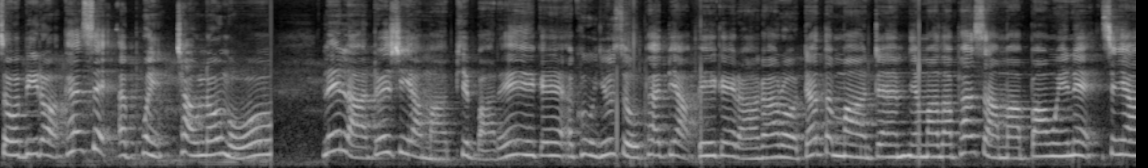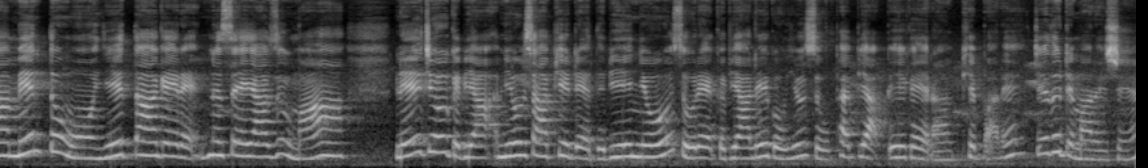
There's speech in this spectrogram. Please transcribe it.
ဆိုပြီးတော့ခက်စစ်အဖွင့်6လုံးကို လေးလာတွေ့ရှိရမှာဖြစ်ပါတယ်ကဲအခုရွတ်ဆိုဖတ်ပြပေးခဲ့တာကတော့ဓတ္တမတန်မြန်မာသာဖတ်စာမှာပါဝင်တဲ့ဆရာမင်းတုဝန်ရေးသားခဲ့တဲ့20ရာစုမှာလေးကျိုးကြပြအမျိုးအစားဖြစ်တဲ့တပြေညိုဆိုတဲ့ကြပြလေးကိုရွတ်ဆိုဖတ်ပြပေးခဲ့တာဖြစ်ပါတယ်ကျေးဇူးတင်ပါတယ်ရှင်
